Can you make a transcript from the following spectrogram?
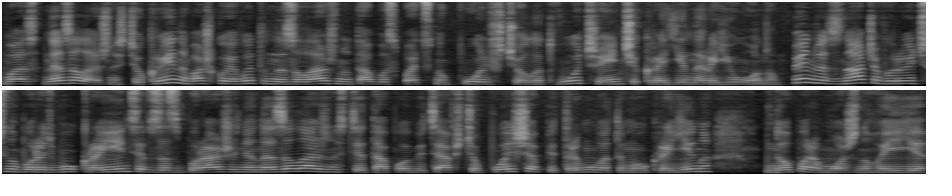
без незалежності України важко уявити незалежну та безпечну Польщу, Литву чи інші країни регіону. Він відзначив героїчну боротьбу українців за збереження незалежності та пообіцяв, що Польща підтримуватиме Україну до переможного її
